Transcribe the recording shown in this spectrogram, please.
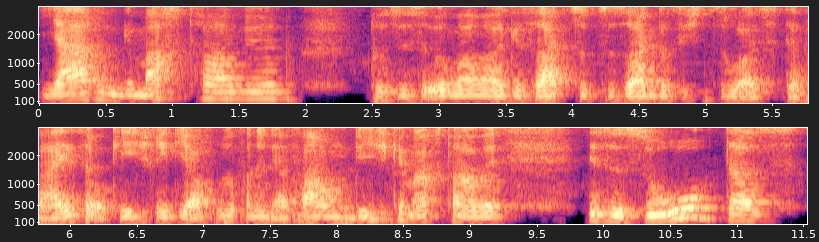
Jahren gemacht habe, das ist irgendwann mal gesagt sozusagen, dass ich so als der Weise, okay, ich rede ja auch nur von den Erfahrungen, die ich gemacht habe, ist es so, dass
